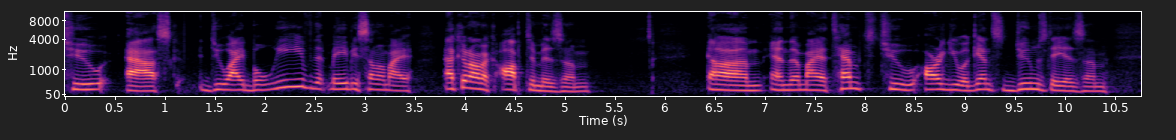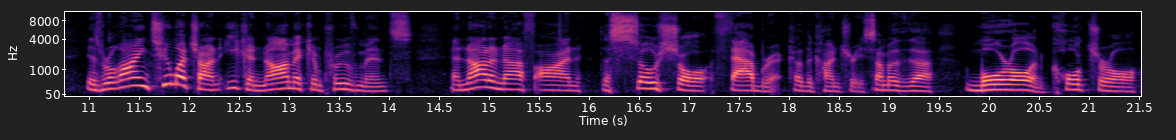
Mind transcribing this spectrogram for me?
to ask Do I believe that maybe some of my economic optimism um, and that my attempt to argue against doomsdayism is relying too much on economic improvements and not enough on the social fabric of the country, some of the moral and cultural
